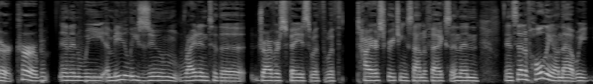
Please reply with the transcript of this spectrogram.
or curb, and then we immediately zoom right into the driver's face with with tire screeching sound effects, and then instead of holding on that, we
